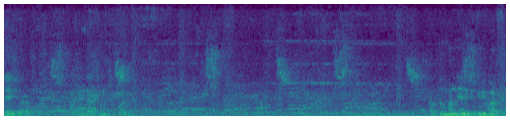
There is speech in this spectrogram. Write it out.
నందీశ్వరుడు ఆయన దర్శించుకోండి తర్వాత మళ్ళీ వెనక్కి రివర్స్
